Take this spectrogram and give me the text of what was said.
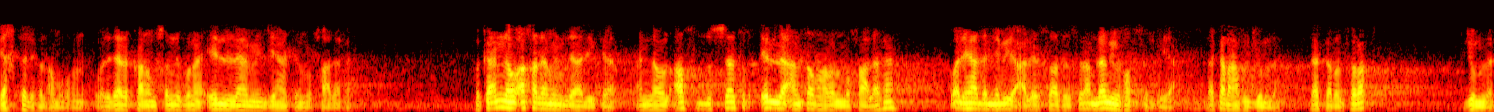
يختلف الأمر هنا. ولذلك قال مصنفنا إلا من جهة المخالفة. فكأنه أخذ من ذلك أنه الأصل الستر إلا أن تظهر المخالفة ولهذا النبي عليه الصلاة والسلام لم يفصل فيها. ذكرها في الجملة. ذكر الفرق جملة.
